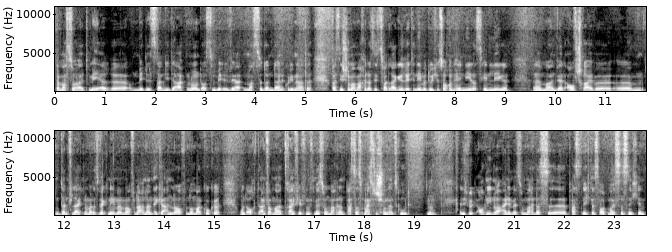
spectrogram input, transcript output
da machst du halt mehrere und mittelst dann die Daten und aus den Mittelwerten machst du dann deine Koordinate. Was ich schon mal mache, dass ich zwei, drei Geräte nehme, durchaus auch ein Handy, das hinlege, äh, mal einen Wert aufschreibe ähm, und dann vielleicht nochmal das wegnehme, mal von der anderen Ecke anlaufe und nochmal gucke und auch einfach mal drei, vier, fünf Messungen mache, dann passt das meistens schon ganz gut. Ne? Also ich würde auch nicht nur eine Messung machen, das äh, passt nicht, das haut meistens nicht hin.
